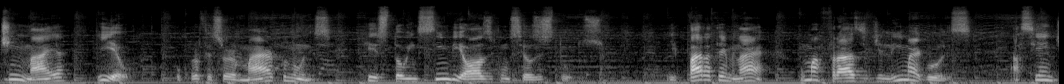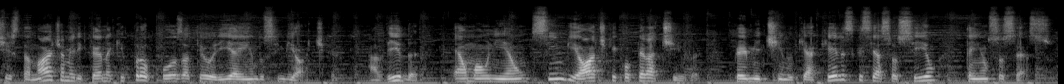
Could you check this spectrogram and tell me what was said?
Tim Maia e eu, o professor Marco Nunes, que estou em simbiose com seus estudos. E para terminar, uma frase de Lynn Margulis, a cientista norte-americana que propôs a teoria endossimbiótica. A vida é uma união simbiótica e cooperativa, permitindo que aqueles que se associam tenham sucesso.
